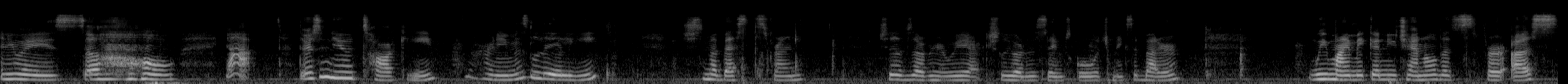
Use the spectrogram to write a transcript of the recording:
Anyways, so, yeah. There's a new Taki. Her name is Lily. She's my best friend. She lives over here. We actually go to the same school, which makes it better. We might make a new channel that's for us,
